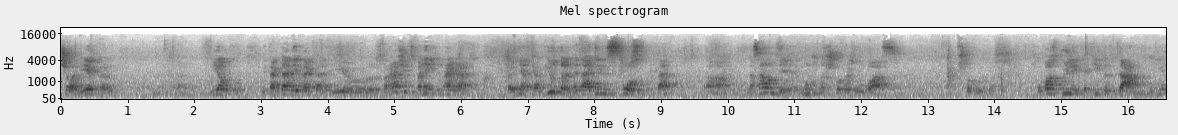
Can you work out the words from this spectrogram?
человека, белку и так далее, и так далее. И э, разворачивается по некой программе. Э, Нет, компьютер это один из способов, да? А, На самом деле нужно, чтобы у вас, что было, чтобы у вас были какие-то данные,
